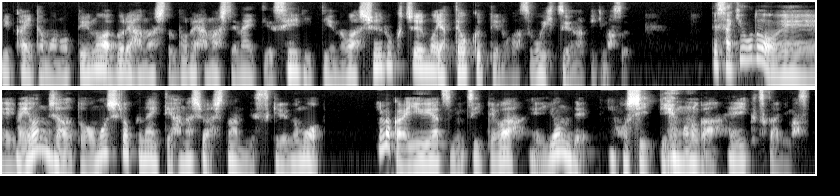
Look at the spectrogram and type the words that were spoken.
で書いたものっていうのは、どれ話したどれ話してないっていう整理っていうのは、収録中もやっておくっていうのがすごい必要になってきます。で、先ほど、えー、読んじゃうと面白くないっていう話はしたんですけれども、今から言うやつについては、えー、読んでほしいっていうものが、えー、いくつかあります。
